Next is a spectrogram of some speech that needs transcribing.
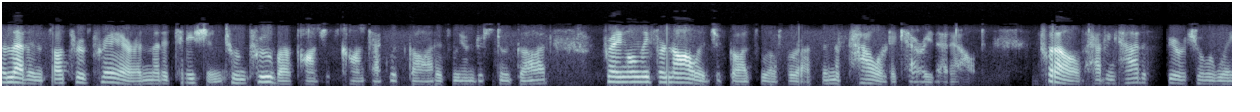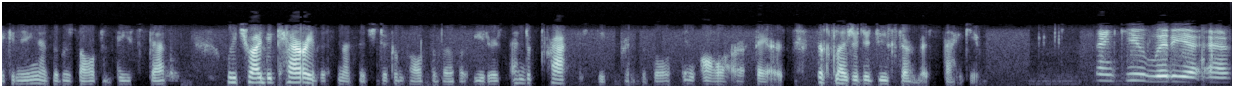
11. Sought through prayer and meditation to improve our conscious contact with God as we understood God, praying only for knowledge of God's will for us and the power to carry that out. 12. Having had a spiritual awakening as a result of these steps, we tried to carry this message to compulsive overeaters and to practice these principles in all our affairs. It's a pleasure to do service. Thank you. Thank you, Lydia S.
